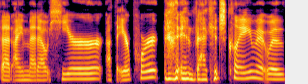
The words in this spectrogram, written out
that I met out here at the airport in baggage claim. It was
